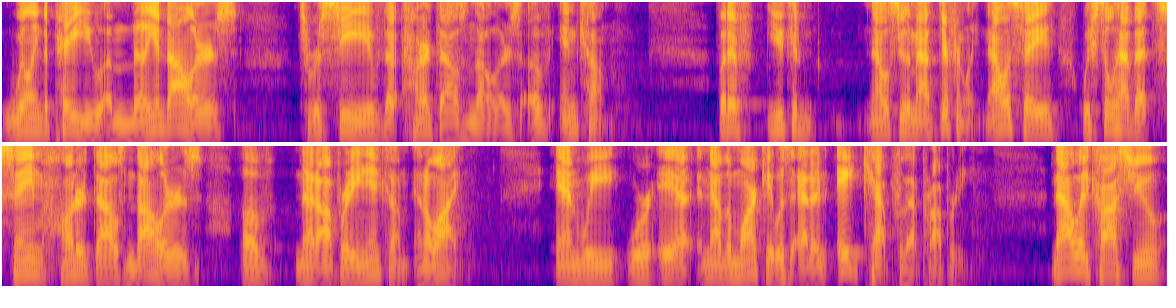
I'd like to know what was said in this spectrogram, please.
willing to pay you a million dollars to receive that $100,000 of income. But if you could, now let's do the math differently. Now let's say we still have that same $100,000 of net operating income, NOI. And we were, now the market was at an eight cap for that property. Now it costs you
